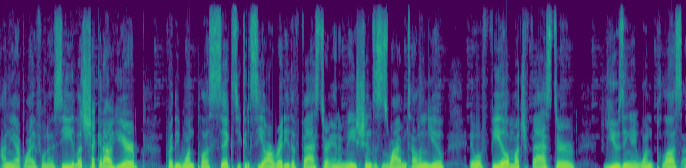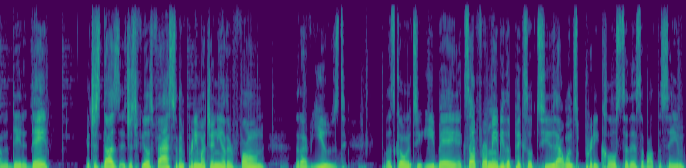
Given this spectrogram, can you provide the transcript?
on the Apple iPhone SE. Let's check it out here for the OnePlus 6. You can see already the faster animations. This is why I'm telling you it will feel much faster using a OnePlus on the day-to-day. -day. It just does. It just feels faster than pretty much any other phone that I've used. Let's go into eBay, except for maybe the Pixel 2. That one's pretty close to this, about the same.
